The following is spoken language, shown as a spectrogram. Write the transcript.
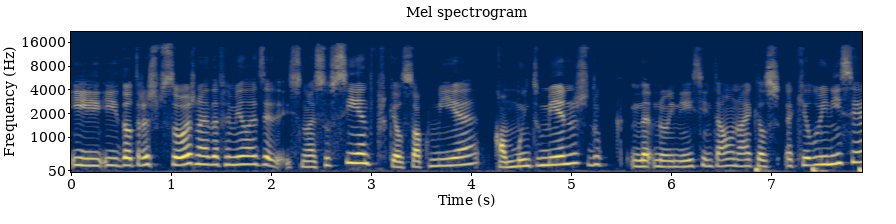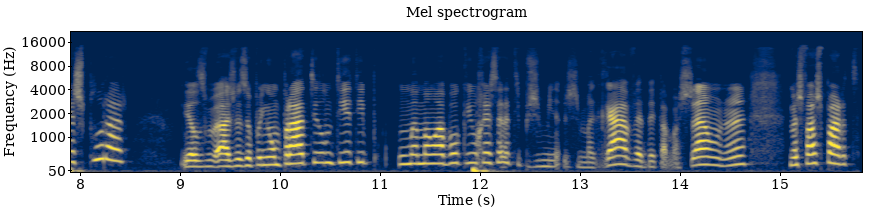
e, e, de outras pessoas não é, da família a dizer isso não é suficiente, porque ele só comia, come muito menos do que no início, então, não é? Que eles, aquilo, o início é explorar. Eles, às vezes eu punha um prato e ele metia tipo uma mão à boca e o resto era tipo esmagava, deitava ao chão, não é? mas faz parte.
